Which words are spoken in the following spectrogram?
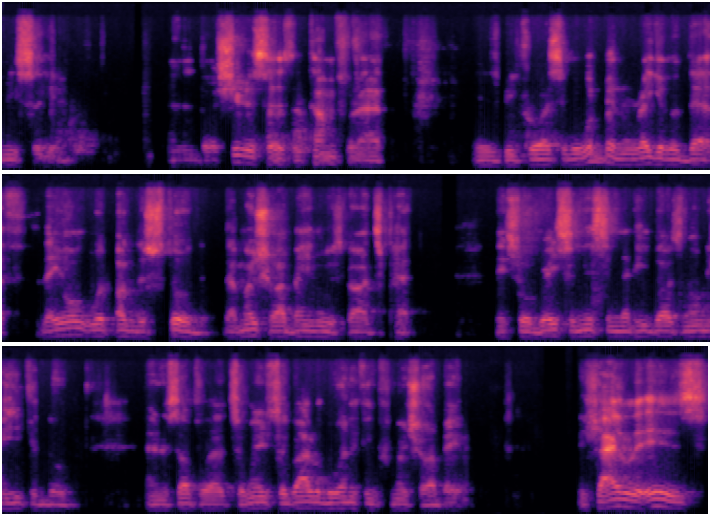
Misa here. And the Shiva says the time for that is because if it would have been a regular death, they all would understood that Moshe Rabbeinu is God's pet. They saw grace in this and that he does and only he can do. And stuff like that. So Moshe, God will do anything for Moshe Rabbeinu. The Shaila is,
